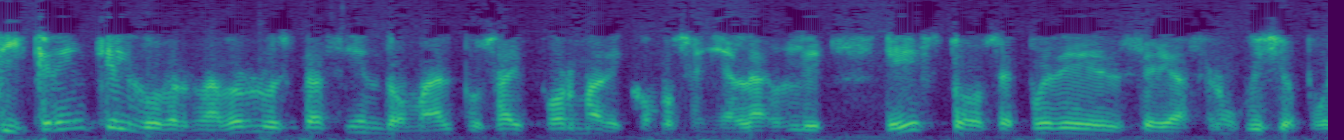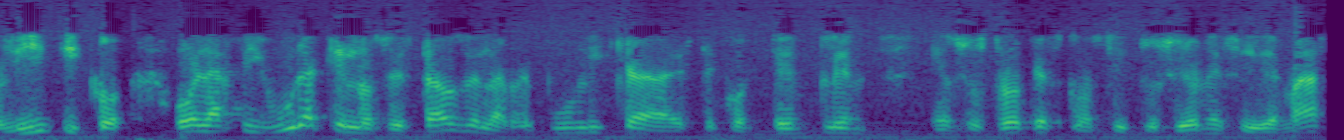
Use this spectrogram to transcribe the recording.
Si creen que el gobernador lo está haciendo mal, pues hay forma de cómo señalarle esto, se puede hacer un juicio político, o la figura que los estados de la República este, contemplen en sus propias constituciones y demás,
